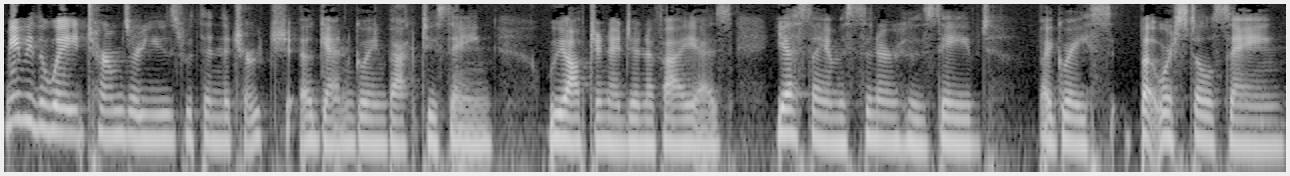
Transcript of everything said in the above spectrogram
maybe the way terms are used within the church. Again, going back to saying we often identify as, yes, I am a sinner who's saved by grace, but we're still saying,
